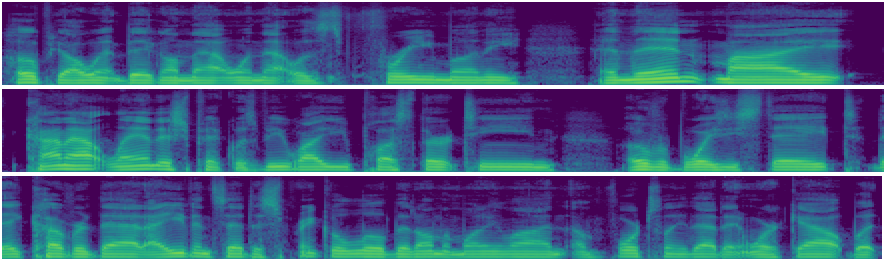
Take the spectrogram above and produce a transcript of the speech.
Hope y'all went big on that one. That was free money. And then my kind of outlandish pick was BYU plus 13 over Boise State. They covered that. I even said to sprinkle a little bit on the money line. Unfortunately, that didn't work out, but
